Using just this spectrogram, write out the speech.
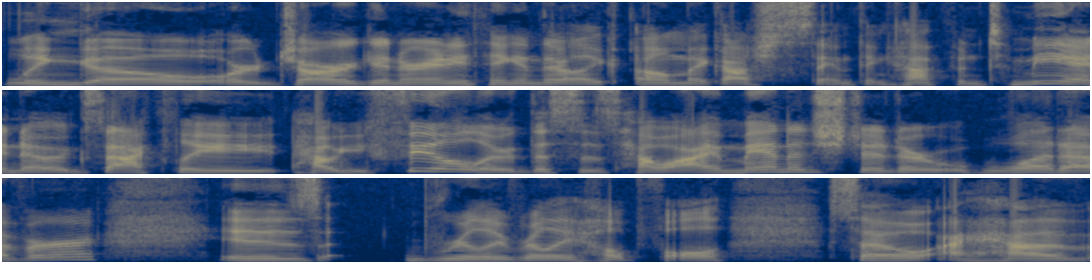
lingo or jargon or anything. And they're like, oh my gosh, the same thing happened to me. I know exactly how you feel, or this is how I managed it, or whatever is really, really helpful. So I have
